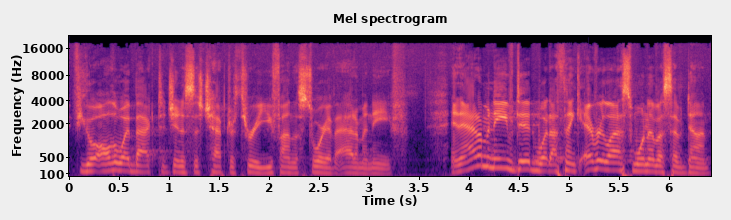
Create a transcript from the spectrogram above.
If you go all the way back to Genesis chapter 3, you find the story of Adam and Eve. And Adam and Eve did what I think every last one of us have done.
